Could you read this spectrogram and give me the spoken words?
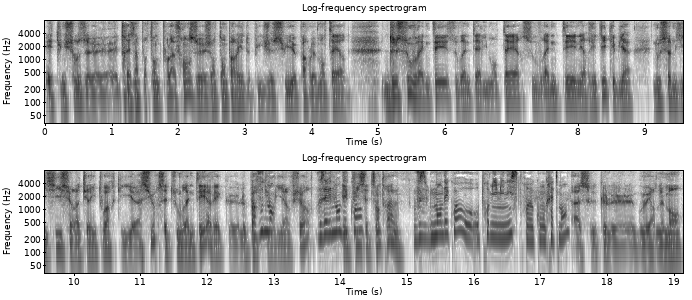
est une chose euh, très importante pour la France, j'entends parler depuis que je suis parlementaire de souveraineté, souveraineté alimentaire, souveraineté énergétique. Eh bien, nous sommes ici sur un territoire qui assure cette souveraineté avec le parc éolien offshore. Vous avez demandé et quoi puis cette centrale. Vous demandez quoi au, au Premier ministre concrètement? À ce que le, le gouvernement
